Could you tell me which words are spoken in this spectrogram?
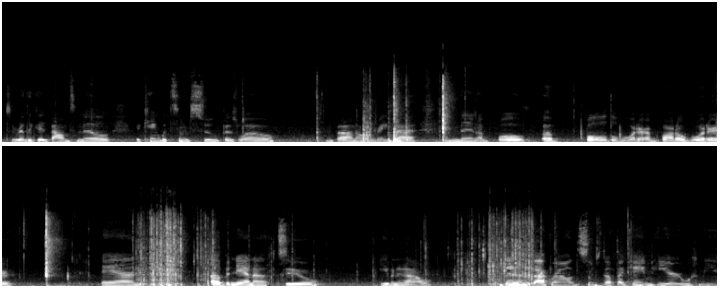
It's a really good balanced meal. It came with some soup as well. But I don't know if eat that. And then a bowl, a bowl of water, a bottle of water, and a banana to even it out. Then in the background, some stuff that came here with me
